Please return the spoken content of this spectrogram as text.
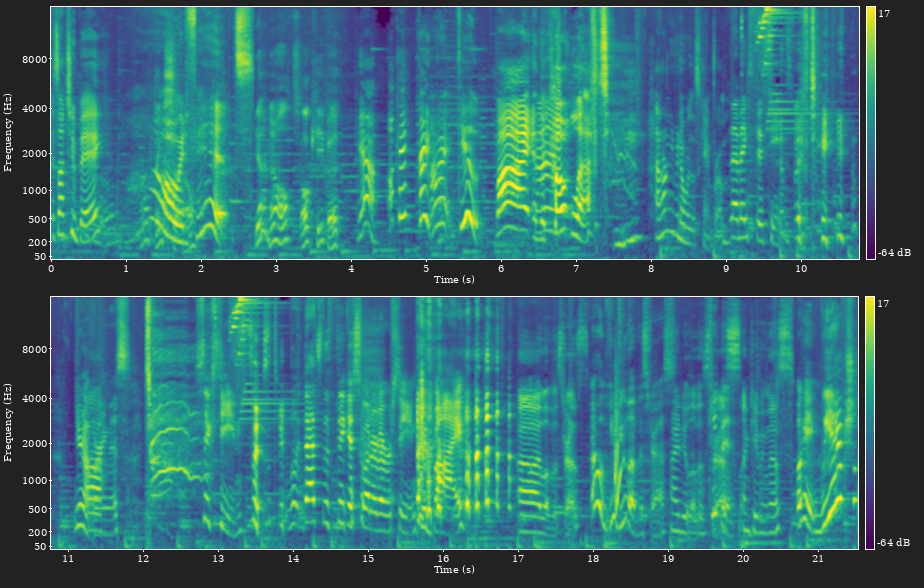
it's not too big. I don't think Oh, so. it fits. Yeah, no, I'll, I'll keep it. Yeah. Okay. Great. All right, cute. Bye. And the coat left. I don't even know where this came from. That makes 15. 15. You're not Uh, wearing this. 16. 16. That's the thickest sweater I've ever seen. Goodbye. Uh, I love this dress. oh, you do love this dress. I do love this Keep dress. it. I'm keeping this. Okay, we actually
